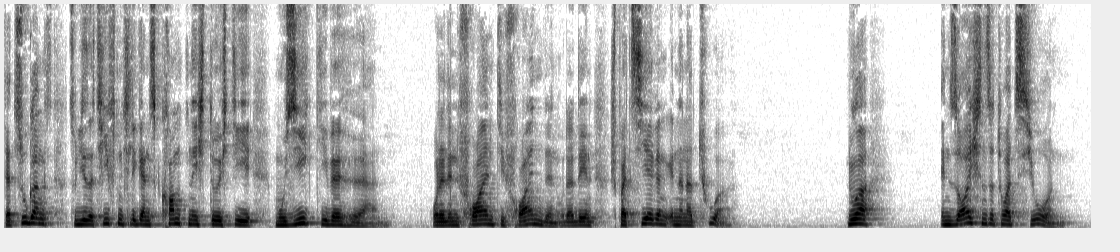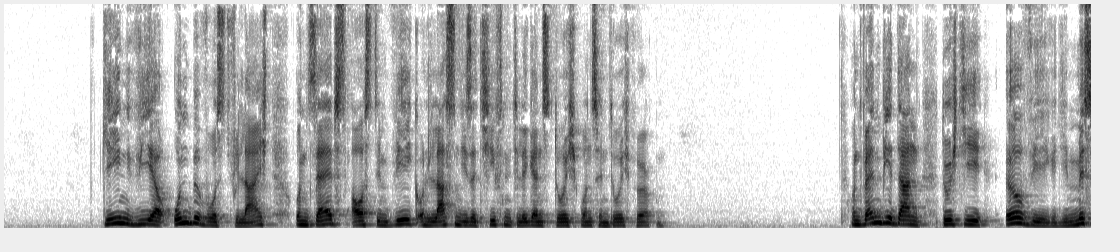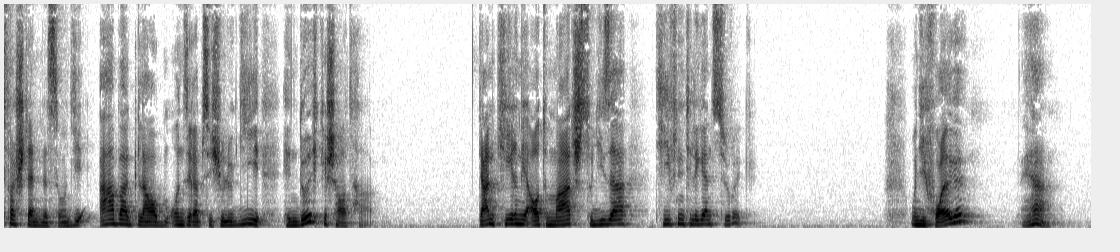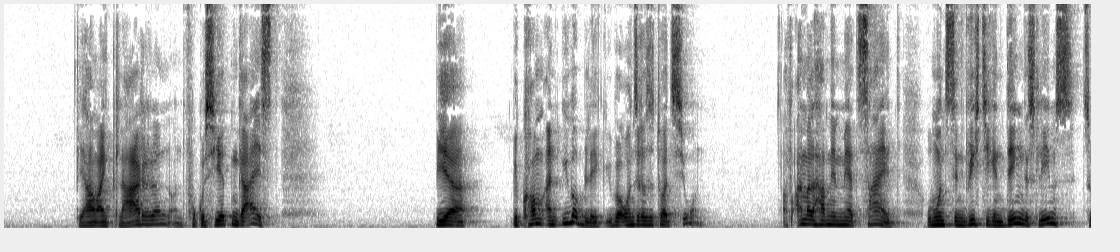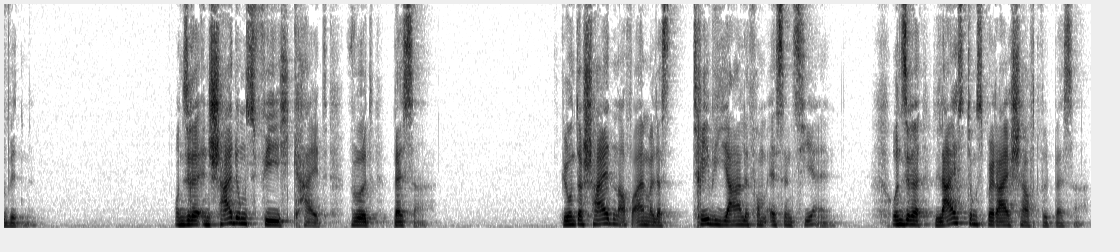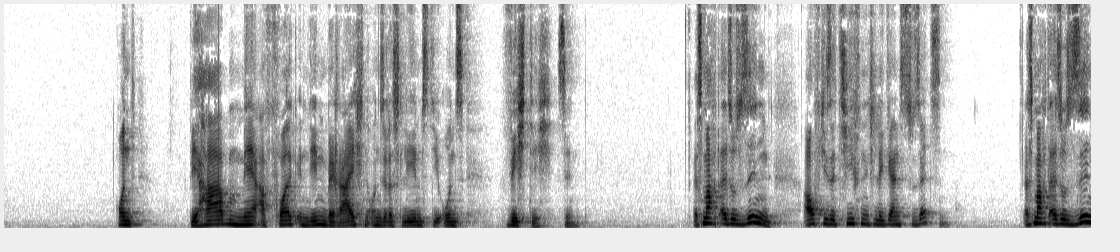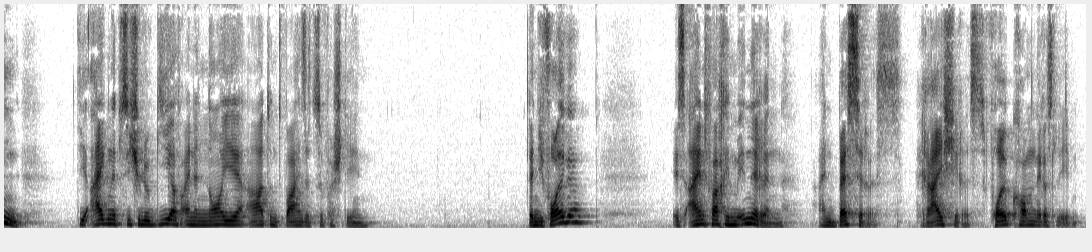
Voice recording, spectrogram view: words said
Der Zugang zu dieser tiefen Intelligenz kommt nicht durch die Musik, die wir hören oder den Freund, die Freundin oder den Spaziergang in der Natur. Nur in solchen Situationen gehen wir unbewusst vielleicht uns selbst aus dem Weg und lassen diese tiefen Intelligenz durch uns hindurch wirken. Und wenn wir dann durch die Irrwege, die Missverständnisse und die Aberglauben unserer Psychologie hindurchgeschaut haben, dann kehren wir automatisch zu dieser tiefen Intelligenz zurück. Und die Folge? Ja, wir haben einen klareren und fokussierten Geist. Wir bekommen einen Überblick über unsere Situation. Auf einmal haben wir mehr Zeit, um uns den wichtigen Dingen des Lebens zu widmen. Unsere Entscheidungsfähigkeit wird besser. Wir unterscheiden auf einmal das Triviale vom Essentiellen. Unsere Leistungsbereitschaft wird besser. Und wir haben mehr Erfolg in den Bereichen unseres Lebens, die uns wichtig sind. Es macht also Sinn, auf diese tiefen Intelligenz zu setzen. Es macht also Sinn, die eigene Psychologie auf eine neue Art und Weise zu verstehen. Denn die Folge ist einfach im Inneren ein besseres, reicheres, vollkommeneres Leben.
